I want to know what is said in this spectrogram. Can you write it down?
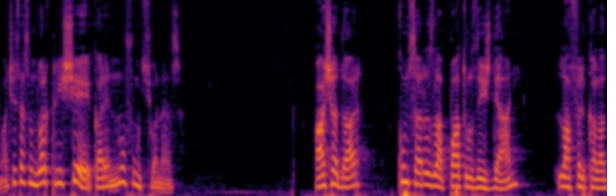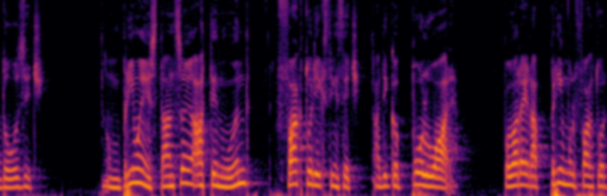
acestea sunt doar clișee care nu funcționează. Așadar, cum să arăți la 40 de ani, la fel ca la 20? În primă instanță, atenuând factorii extrinseci, adică poluarea. Poluarea era primul factor,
